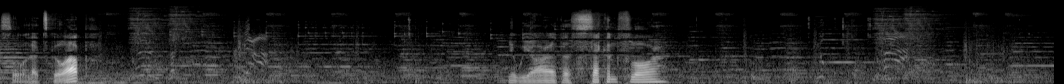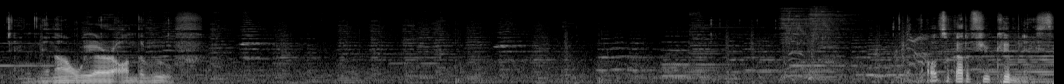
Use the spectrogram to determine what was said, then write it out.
So let's go up. Here we are at the second floor. And now we are on the roof. Also got a few chimneys,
